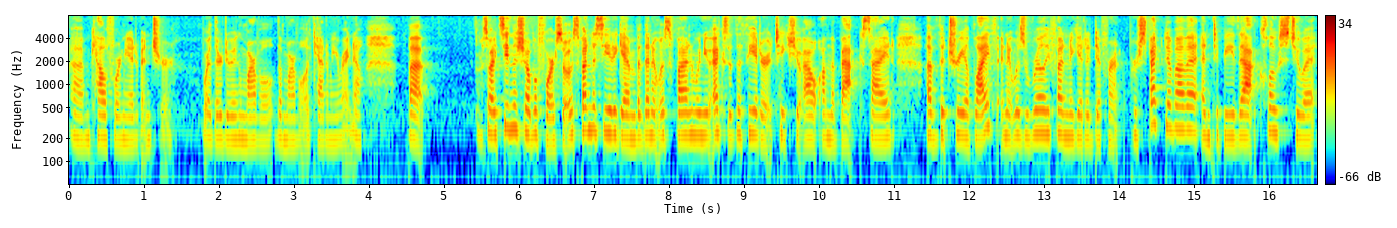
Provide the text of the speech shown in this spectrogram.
um, California Adventure, where they're doing Marvel, the Marvel Academy right now. But so I'd seen the show before, so it was fun to see it again. But then it was fun when you exit the theater, it takes you out on the back side of the Tree of Life, and it was really fun to get a different perspective of it and to be that close to it.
